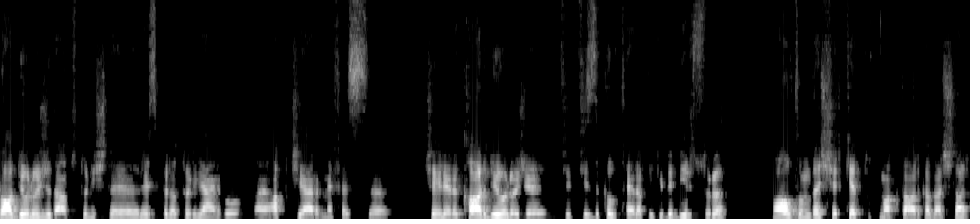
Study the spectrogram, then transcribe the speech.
radyolojiden tutun işte respiratör yani bu akciğer, nefes şeyleri, kardiyoloji, physical terapi gibi bir sürü altında şirket tutmakta arkadaşlar.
